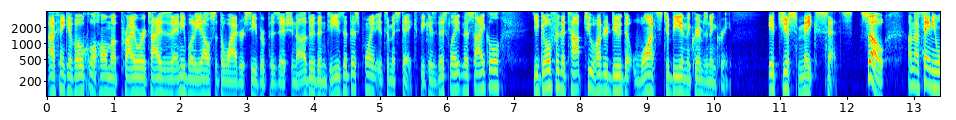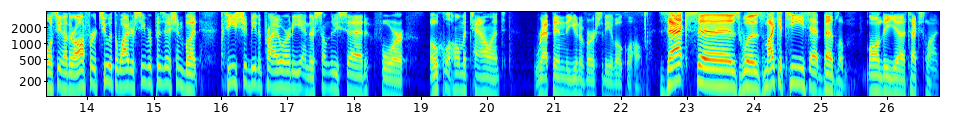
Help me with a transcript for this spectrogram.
I think if Oklahoma prioritizes anybody else at the wide receiver position other than Tease at this point, it's a mistake because this late in the cycle, you go for the top 200 dude that wants to be in the Crimson and Cream. It just makes sense. So I'm not saying you won't see another offer or two at the wide receiver position, but T should be the priority, and there's something to be said for Oklahoma talent repping the University of Oklahoma. Zach says, was Micah Tease at Bedlam on the uh, text line?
